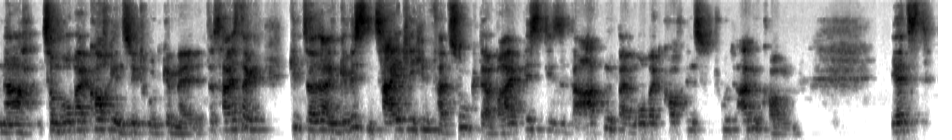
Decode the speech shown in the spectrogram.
nach, zum Robert-Koch-Institut gemeldet. Das heißt, da gibt es also einen gewissen zeitlichen Verzug dabei, bis diese Daten beim Robert-Koch-Institut ankommen. Jetzt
